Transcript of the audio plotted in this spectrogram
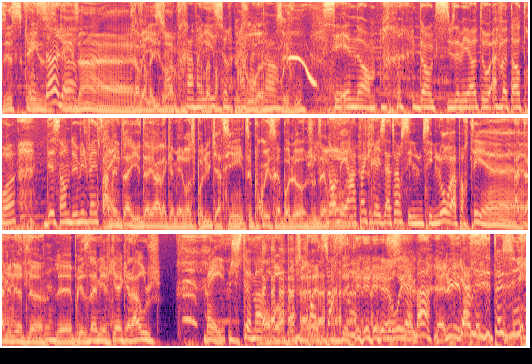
10, 15, ça, là. 15 ans à Travailler sur- travailler Avatar. sur hein? Avatar. C'est fou. C'est énorme. Donc, si vous avez hâte au Avatar 3, décembre 2025. En même temps, il est derrière la caméra, c'est pas lui qui la tient. Tu sais, pourquoi il serait pas là? Je veux dire, non, on- mais en tant que réalisateur, c'est c'est lourd à porter. euh, Attends une minute, là. Le président américain, à quel âge? Ben, justement. On va partout. Oui. Justement. Ben, lui, il est Regarde assis- les États-Unis.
